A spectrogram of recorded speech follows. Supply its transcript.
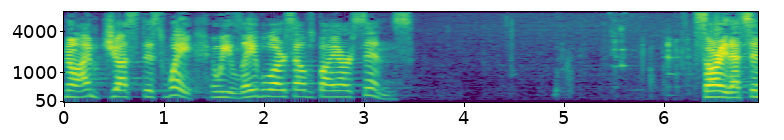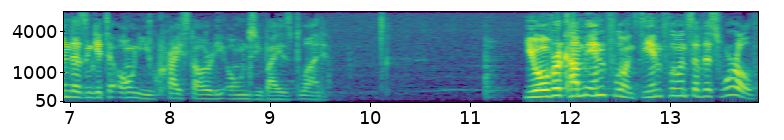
No, I'm just this way. And we label ourselves by our sins. Sorry, that sin doesn't get to own you. Christ already owns you by his blood. You overcome influence, the influence of this world.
